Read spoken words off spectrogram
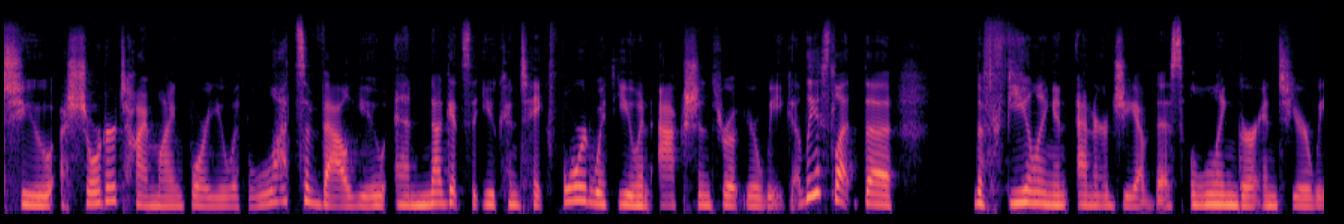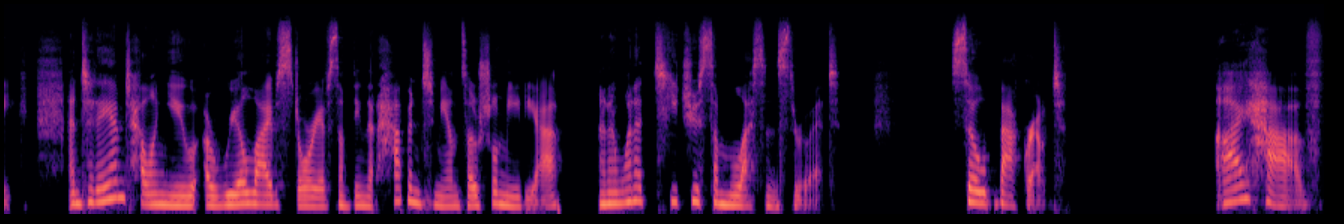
to a shorter timeline for you with lots of value and nuggets that you can take forward with you in action throughout your week. At least let the the feeling and energy of this linger into your week. And today I'm telling you a real live story of something that happened to me on social media, and I want to teach you some lessons through it. So, background I have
